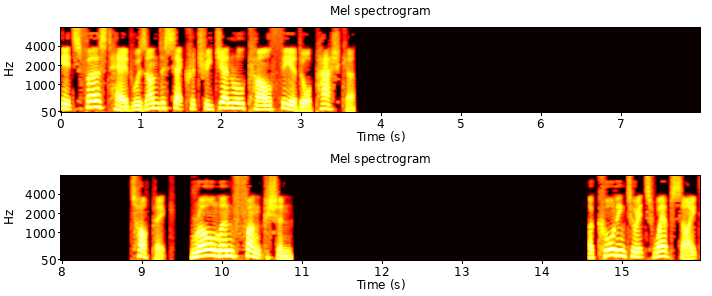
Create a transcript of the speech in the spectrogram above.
Its first head was Undersecretary-General Karl Theodor Paschke. Topic: Role and function. According to its website,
